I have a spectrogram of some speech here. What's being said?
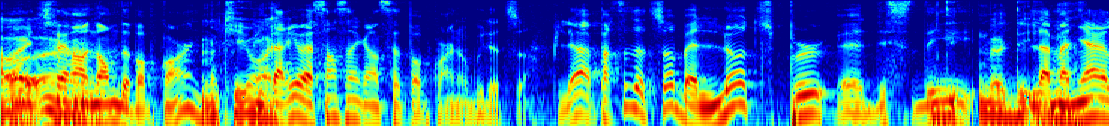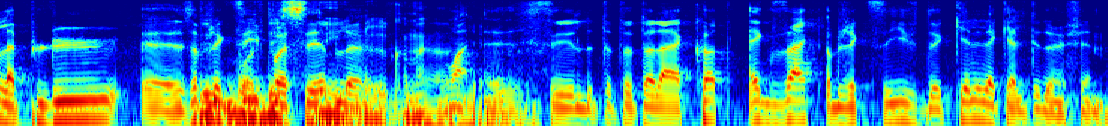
Ah, a un différent nombre de popcorn. Ok, Puis ouais. t'arrives à 157 popcorn au bout de ça. Puis là, à partir de ça, ben là, tu peux euh, décider des- la ouais. manière la plus euh, objective possible. comment- ouais, euh, c'est t'as- t'as t'as la cote exacte objective de quelle est la qualité d'un film.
